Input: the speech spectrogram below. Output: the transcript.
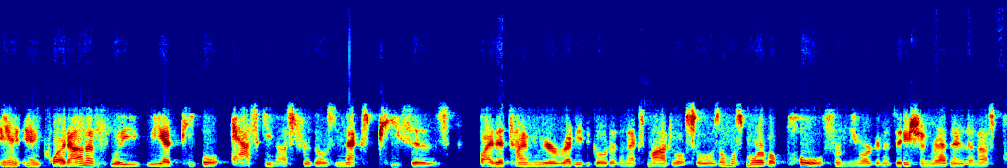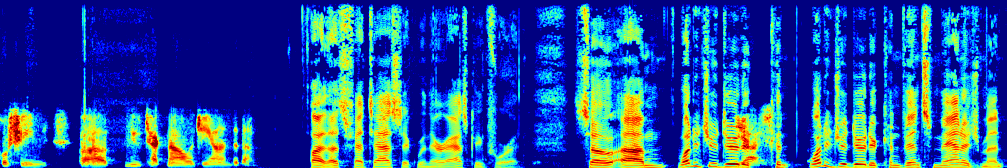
And, and quite honestly, we had people asking us for those next pieces by the time we were ready to go to the next module. So it was almost more of a pull from the organization rather than us pushing uh, new technology onto them. Oh, that's fantastic when they're asking for it. So, um, what did you do yes. to con- what did you do to convince management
